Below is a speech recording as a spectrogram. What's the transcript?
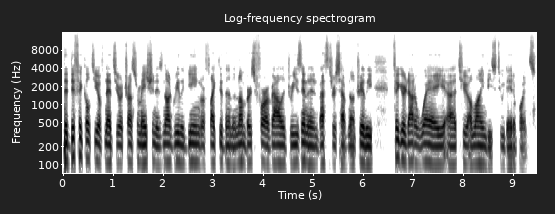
the difficulty of net zero transformation is not really being reflected in the numbers for a valid reason, and investors have not really figured out a way uh, to align these two data points.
